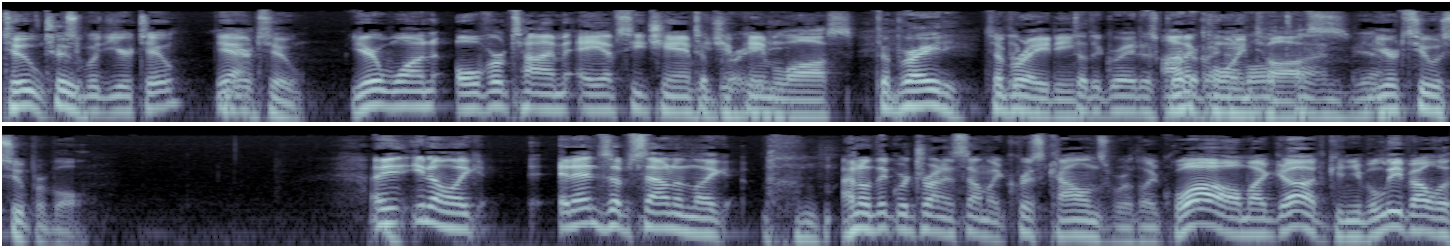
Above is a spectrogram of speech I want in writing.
Two. two? With year two? Yeah. Year two. Year one, overtime AFC championship game loss To Brady. to Brady. To the greatest on a quarterback coin of all toss. time, yeah. Year two, a Super Bowl. I mean, you know, like, it ends up sounding like, I don't think we're trying to sound like Chris Collinsworth, like, wow, my God, can you believe how.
